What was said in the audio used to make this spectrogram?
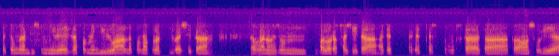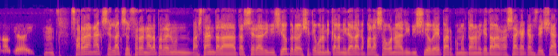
que té un grandíssim nivell de forma individual, de forma col·lectiva, així que que bueno, és un valor afegit a aquest, a aquests punts que, que, que vam assolir en el dia d'ahir. Mm. Ferran, Axel, Axel, Ferran, ara parlem un, bastant de la tercera divisió, però aixequem una mica la mirada cap a la segona divisió B per comentar una miqueta la ressaca que ens deixa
